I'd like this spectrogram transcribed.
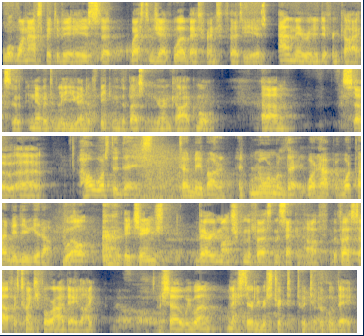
what one aspect of it is that West and Jeff were best friends for 30 years and they were in a different kayak. So inevitably you end up speaking to the person in your own kayak more. Um, so, uh, How was the days? Tell me about it. A normal day. What happened? What time did you get up? well, it changed very much from the first and the second half. The first half was 24 hour daylight. So we weren't necessarily restricted to a typical day.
